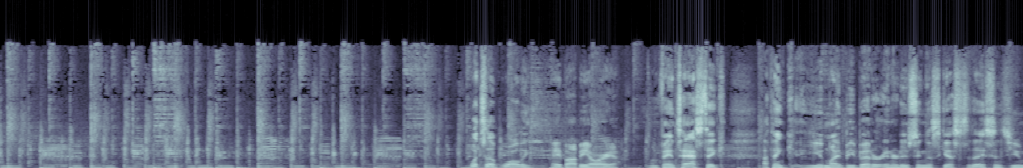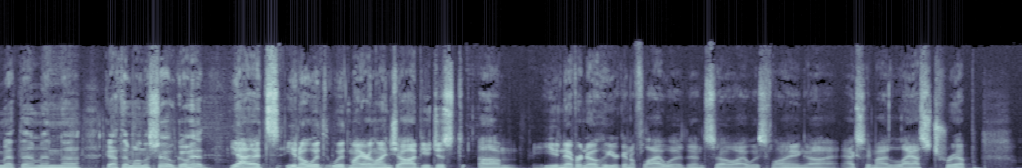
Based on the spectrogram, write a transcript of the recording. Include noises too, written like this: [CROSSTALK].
What's up, Wally? Hey, Bobby, how are you? I'm fantastic. I think you might be better introducing this guest today since you met them and uh, got them on the show. Go ahead. Yeah, it's you know with with my airline job, you just um, you never know who you're going to fly with, and so I was flying. Uh, actually, my last trip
